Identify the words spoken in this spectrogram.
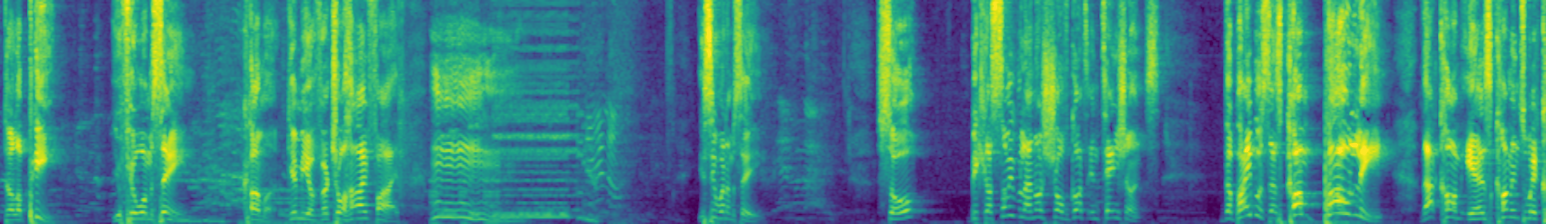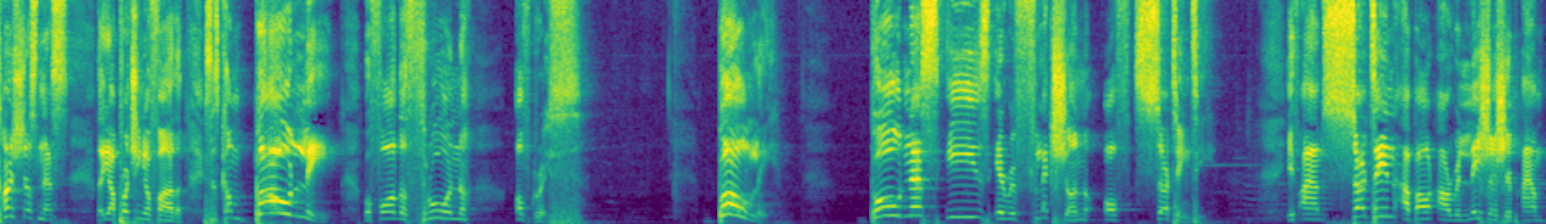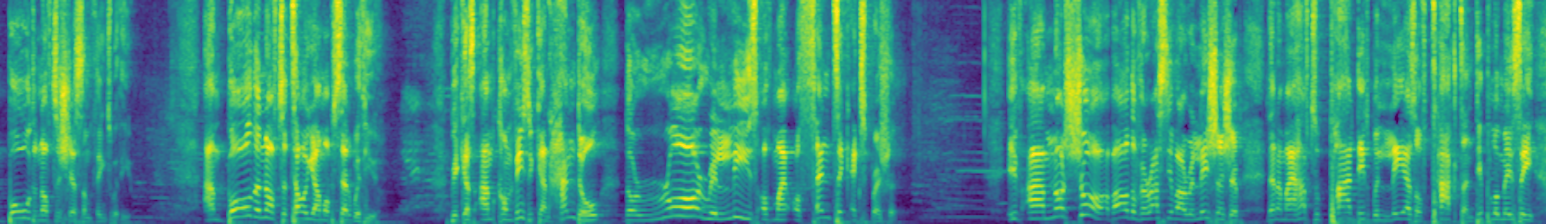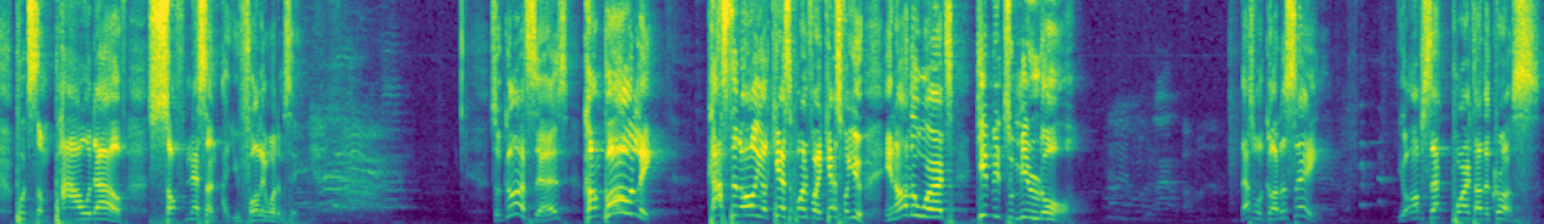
Dollar P, you feel what I'm saying? Come on, give me a virtual high five. Mm-hmm. You see what I'm saying? So, because some people are not sure of God's intentions. The Bible says, Come boldly. That come is come into a consciousness that you're approaching your Father. It says, Come boldly before the throne of grace. Boldly. Boldness is a reflection of certainty. If I am certain about our relationship, I am bold enough to share some things with you. I'm bold enough to tell you I'm upset with you. Because I'm convinced you can handle the raw release of my authentic expression. If I'm not sure about the veracity of our relationship, then I might have to pad it with layers of tact and diplomacy, put some powder of softness. And are you following what I'm saying? So God says, Come boldly, casting all your cares upon for He cares for you. In other words, Give it to me raw. That's what God is saying. You're upset, pour it at the cross.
